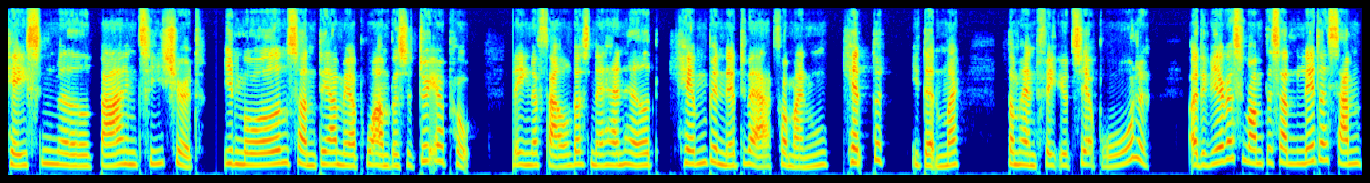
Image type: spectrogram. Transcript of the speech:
casen med bare en t-shirt, i måden sådan der med at bruge ambassadører på. En af foundersne, han havde et kæmpe netværk for mange kendte i Danmark, som han fik jo til at bruge det og det virker som om, det er sådan lidt af samme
